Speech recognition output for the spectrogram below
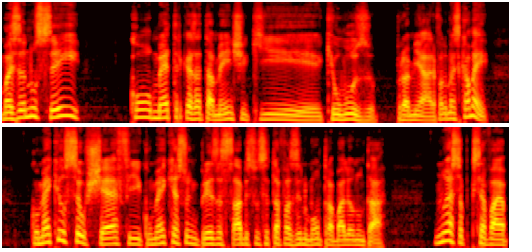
mas eu não sei qual métrica exatamente que, que eu uso para minha área. Eu falo, mas calma aí, como é que o seu chefe, como é que a sua empresa sabe se você está fazendo um bom trabalho ou não está? Não é só porque você vai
